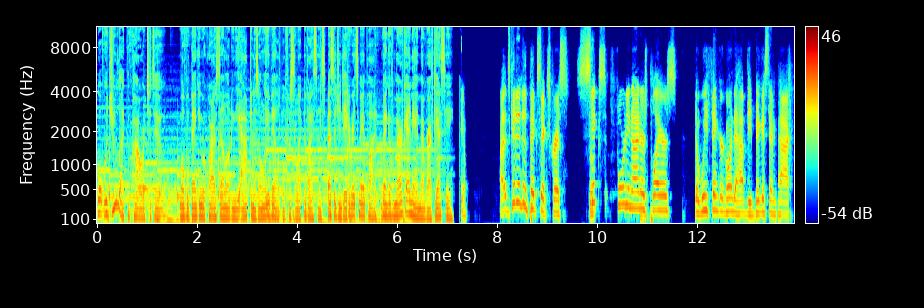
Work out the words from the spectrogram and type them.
What would you like the power to do? Mobile banking requires downloading the app and is only available for select devices. Message and data rates may apply. Bank of America and a member FDIC. Right, let's get into the pick six, Chris. Six 49ers players that we think are going to have the biggest impact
